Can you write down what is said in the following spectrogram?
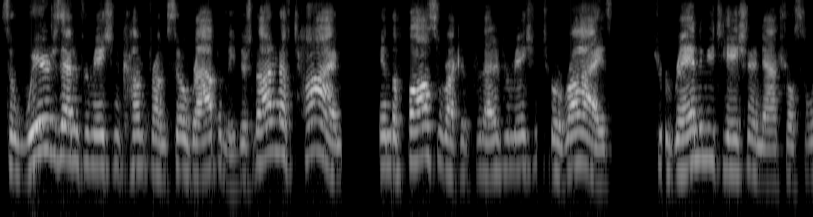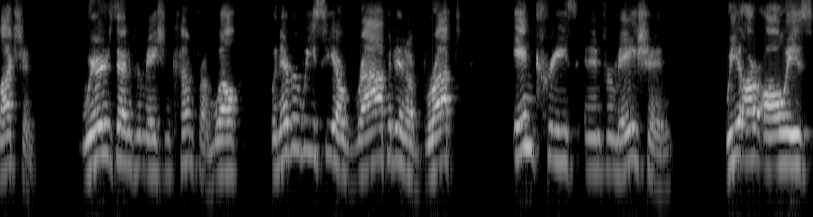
So where does that information come from so rapidly? There's not enough time in the fossil record for that information to arise through random mutation and natural selection. Where does that information come from? Well, whenever we see a rapid and abrupt increase in information, we are always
